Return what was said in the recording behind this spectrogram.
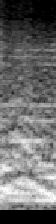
Woo!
